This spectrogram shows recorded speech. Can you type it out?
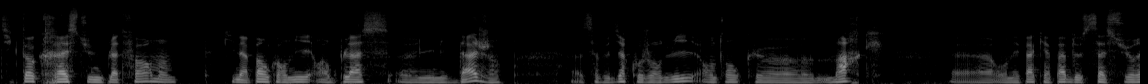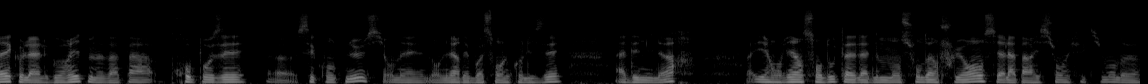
TikTok reste une plateforme qui n'a pas encore mis en place une limite d'âge. ça veut dire qu'aujourd'hui, en tant que marque, on n'est pas capable de s'assurer que l'algorithme ne va pas proposer ses contenus, si on est dans l'univers des boissons alcoolisées, à des mineurs et en lien sans doute à la dimension d'influence et à l'apparition effectivement de,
